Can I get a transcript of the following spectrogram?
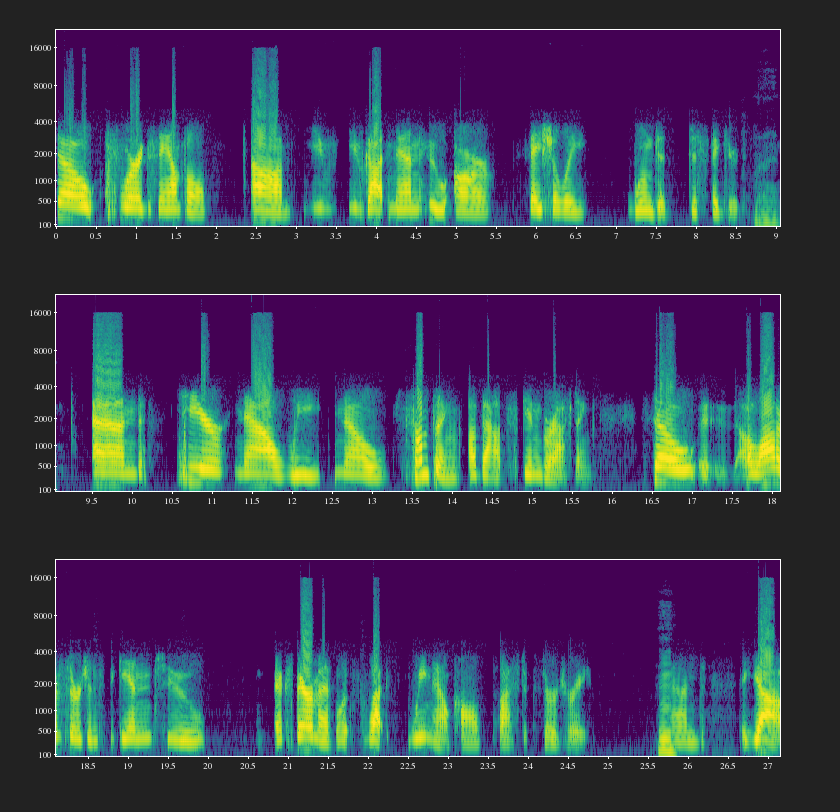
So, for example, um, you've you've got men who are facially wounded, disfigured, right. And here now we know something about skin grafting. So, uh, a lot of surgeons begin to experiment with what we now call plastic surgery. Hmm. And yeah,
